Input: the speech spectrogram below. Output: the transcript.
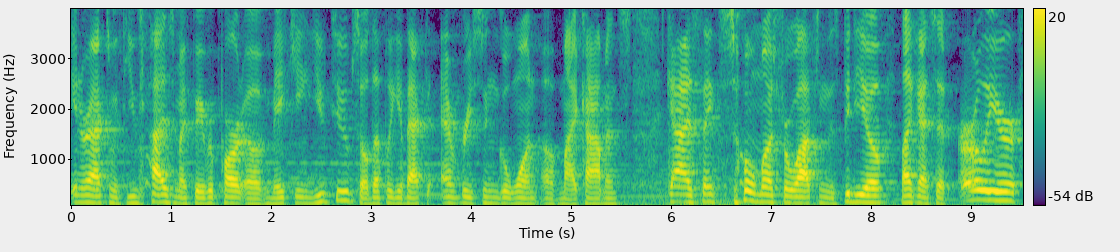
interacting with you guys is my favorite part of making YouTube, so I'll definitely get back to every single one of my comments. Guys, thanks so much for watching this video. Like I said earlier,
